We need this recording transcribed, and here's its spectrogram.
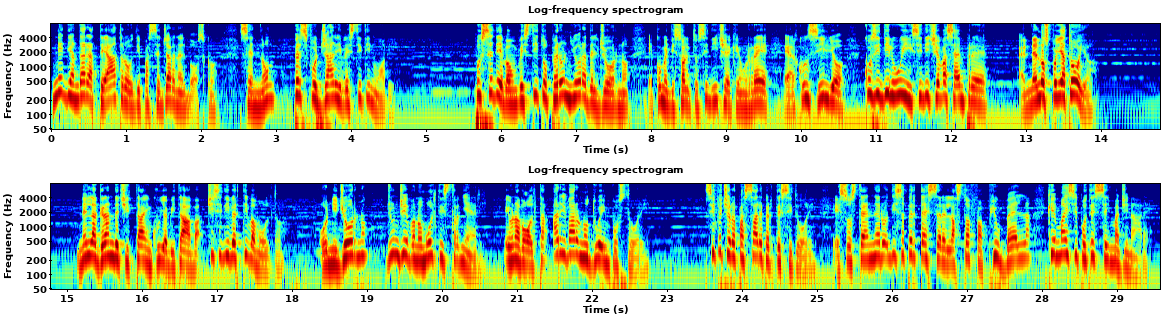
né di andare a teatro o di passeggiare nel bosco, se non per sfoggiare i vestiti nuovi. Possedeva un vestito per ogni ora del giorno, e come di solito si dice che un re è al consiglio, così di lui si diceva sempre è nello spogliatoio. Nella grande città in cui abitava ci si divertiva molto. Ogni giorno giungevano molti stranieri e una volta arrivarono due impostori. Si fecero passare per tessitori e sostennero di saper tessere la stoffa più bella che mai si potesse immaginare.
